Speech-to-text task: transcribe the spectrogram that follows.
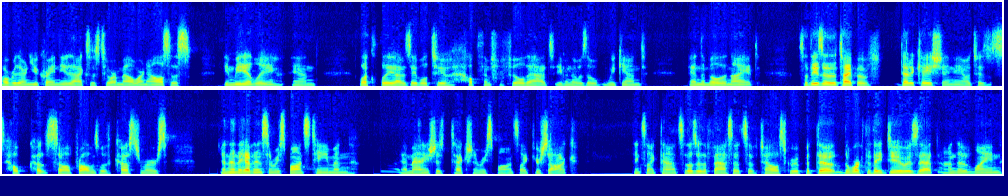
over there in Ukraine needed access to our malware analysis immediately. And luckily, I was able to help them fulfill that, even though it was a weekend in the middle of the night. So these are the type of dedication, you know, to help solve problems with customers. And then they have an instant response team and, and manage detection and response like your SOC things like that. So those are the facets of Talos Group. But the, the work that they do is that underlying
